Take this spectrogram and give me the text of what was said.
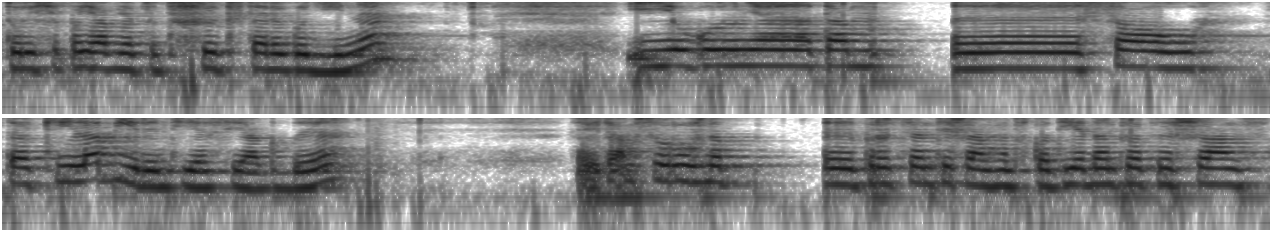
który się pojawia co 3-4 godziny. I ogólnie tam y, są taki labirynt jest jakby. No i tam są różne y, procenty szans, na przykład 1% szans,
